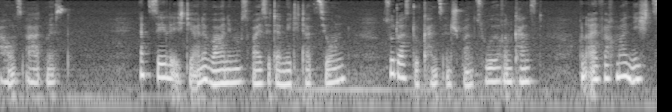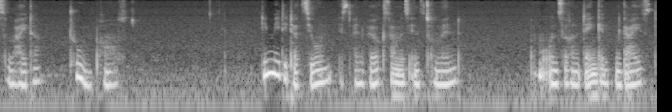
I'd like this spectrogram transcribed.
ausatmest, erzähle ich dir eine Wahrnehmungsweise der Meditation, sodass du ganz entspannt zuhören kannst einfach mal nichts weiter tun brauchst. Die Meditation ist ein wirksames Instrument, um unseren denkenden Geist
